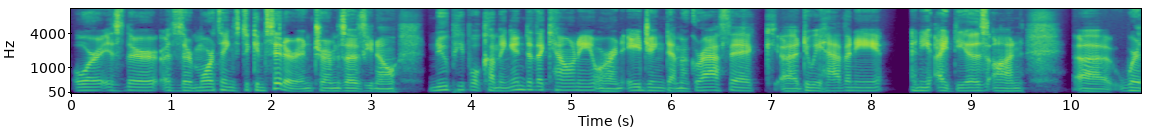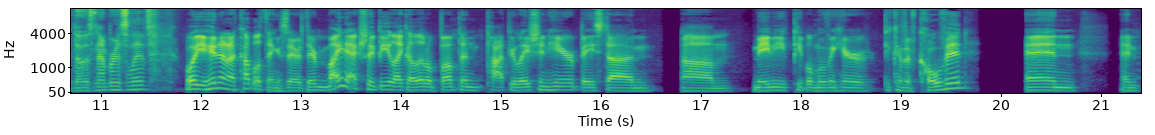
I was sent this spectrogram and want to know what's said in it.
or is there is there more things to consider in terms of you know new people coming into the county or an aging demographic? Uh, do we have any any ideas on uh, where those numbers live? Well, you hit on a couple things there. There might actually be like a little bump in population here based on um, maybe people moving here because of COVID and and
